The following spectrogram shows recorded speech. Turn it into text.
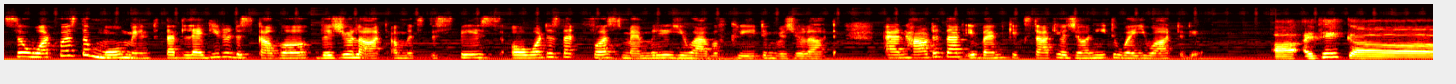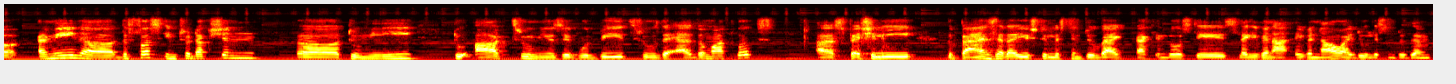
So, what was the moment that led you to discover visual art amidst this space, or what is that first memory you have of creating visual art? And how did that event kickstart your journey to where you are today? Uh, I think, uh, I mean, uh, the first introduction uh, to me to art through music would be through the album artworks, uh, especially the bands that I used to listen to back back in those days. Like even even now, I do listen to them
